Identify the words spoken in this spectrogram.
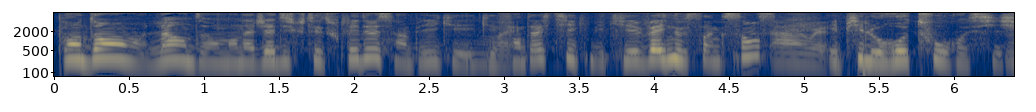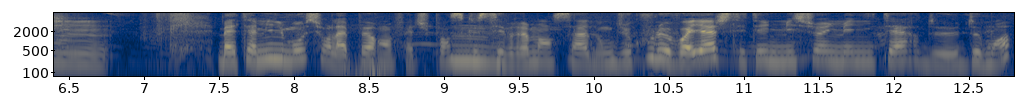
Pendant l'Inde, on en a déjà discuté toutes les deux, c'est un pays qui est, fantastique, mais qui éveille nos cinq sens. Ah et puis le retour aussi. Hmm. Bah, tu as mis le mot sur la peur en fait, je pense que c'est vraiment ça. Donc du coup le voyage c'était une mission humanitaire de deux mois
